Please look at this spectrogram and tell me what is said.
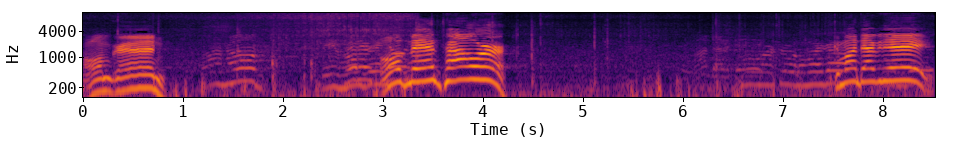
Holmgren. Come on, home. Old man power. Come on, Davide.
